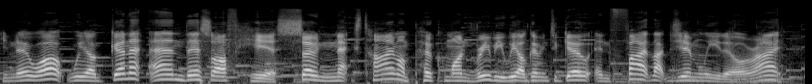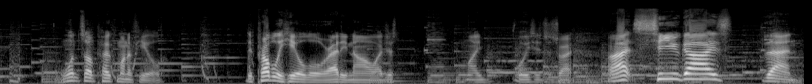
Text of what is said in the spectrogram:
you know what? We are gonna end this off here. So next time on Pokemon Ruby, we are going to go and fight that gym leader, alright? Once our Pokemon have healed. They probably healed already now, I just... My voice is just right. Alright, see you guys then.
